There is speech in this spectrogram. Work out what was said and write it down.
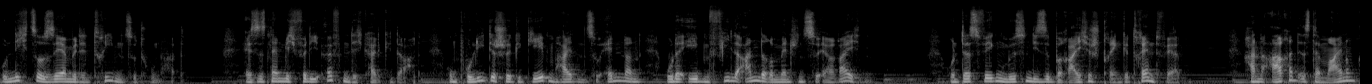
und nicht so sehr mit den Trieben zu tun hat. Es ist nämlich für die Öffentlichkeit gedacht, um politische Gegebenheiten zu ändern oder eben viele andere Menschen zu erreichen. Und deswegen müssen diese Bereiche streng getrennt werden. Hannah Arendt ist der Meinung,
